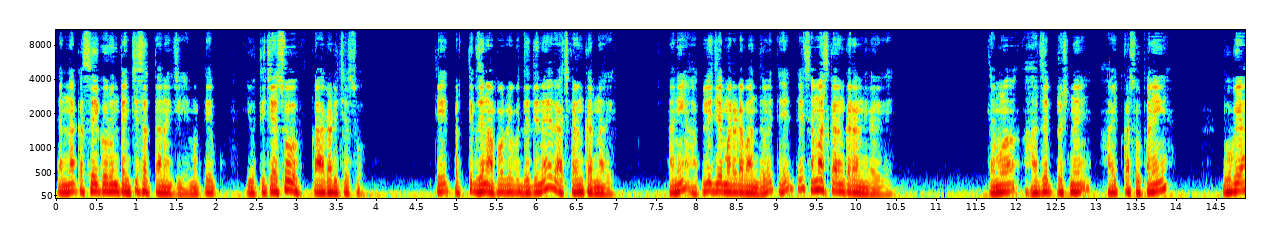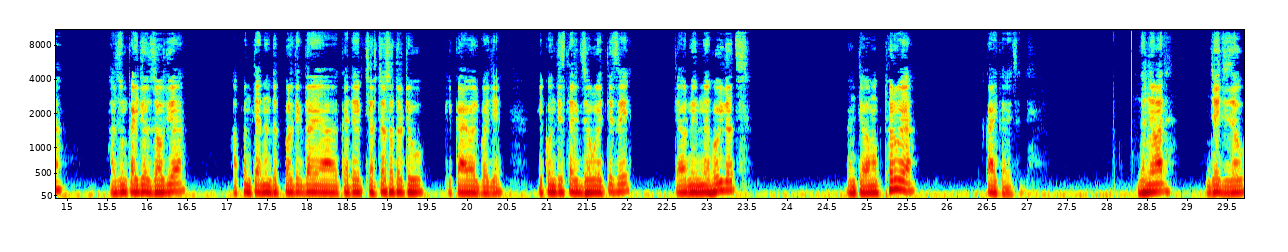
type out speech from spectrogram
त्यांना कसंही करून त्यांची सत्ता आणायची आहे. मग ते युतीचे असो का आघाडीचे असो ते प्रत्येकजण आपापल्या पद्धतीने राजकारण करणार आहे. आणि आपले जे मराठा बांधव आहे ते ते समाजकारण करायला निघालेले त्यामुळं हा जो प्रश्न आहे हा इतका सोपा नाही आहे बघूया. अजून काही दिवस जाऊ द्या. आपण त्यानंतर परत एकदा काहीतरी चर्चासत्र ठेवू की काय व्हायला पाहिजे. एकोणतीस तारीख जवळ येतेच आहे. त्यावर निर्णय होईलच. आणि तेव्हा मग ठरवूया काय करायचं ते. धन्यवाद. जय जिजाऊ.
